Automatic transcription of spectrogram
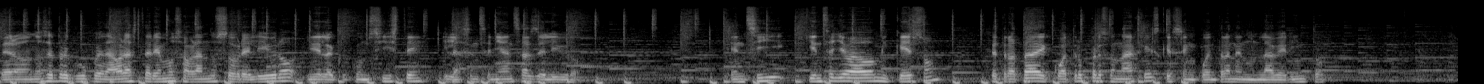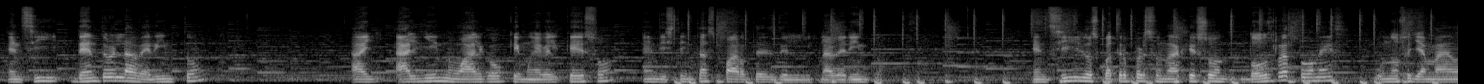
Pero no se preocupen, ahora estaremos hablando sobre el libro y de lo que consiste y las enseñanzas del libro. En sí, ¿quién se ha llevado mi queso? Se trata de cuatro personajes que se encuentran en un laberinto. En sí, dentro del laberinto hay alguien o algo que mueve el queso en distintas partes del laberinto. En sí, los cuatro personajes son dos ratones, uno se llama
